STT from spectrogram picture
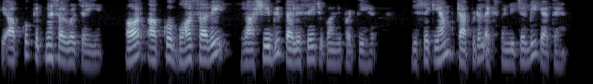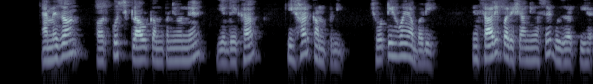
कि आपको कितने सर्वर चाहिए और आपको बहुत सारी राशि भी पहले से ही चुकानी पड़ती है, जिसे कि हम कैपिटल एक्सपेंडिचर भी कहते हैं। अमेजोन और कुछ क्लाउड कंपनियों ने ये देखा कि हर कंपनी, छोटी हो या बड़ी, इन सारी परेशानियों से गुजरती है।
